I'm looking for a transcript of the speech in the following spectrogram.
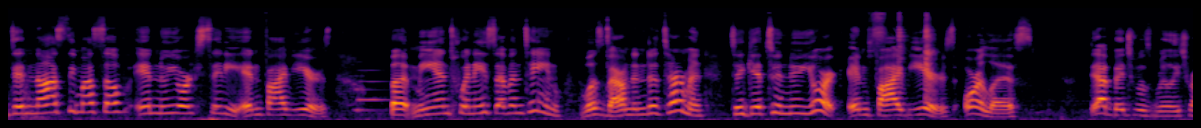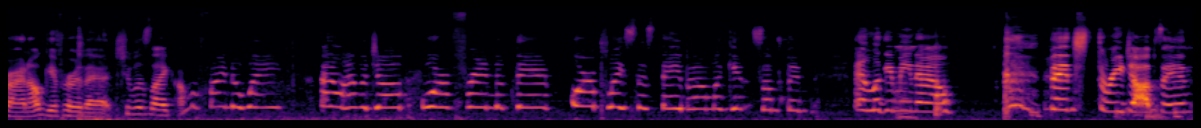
did not see myself in New York City in five years. But me in 2017 was bound and determined to get to New York in five years or less. That bitch was really trying. I'll give her that. She was like, I'm gonna find a way. I don't have a job or a friend up there or a place to stay, but I'm gonna get something. And look at me now. bitch, three jobs in.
